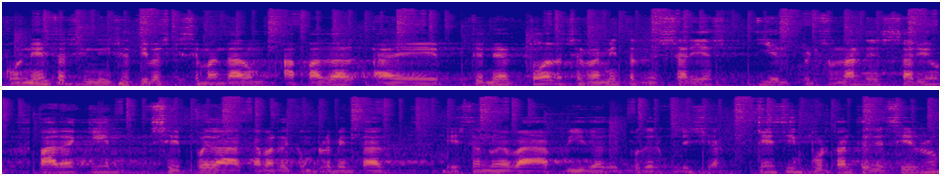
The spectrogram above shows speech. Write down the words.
con estas iniciativas que se mandaron a eh, tener todas las herramientas necesarias y el personal necesario para que se pueda acabar de complementar esta nueva vida del Poder Judicial. Que es importante decirlo,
